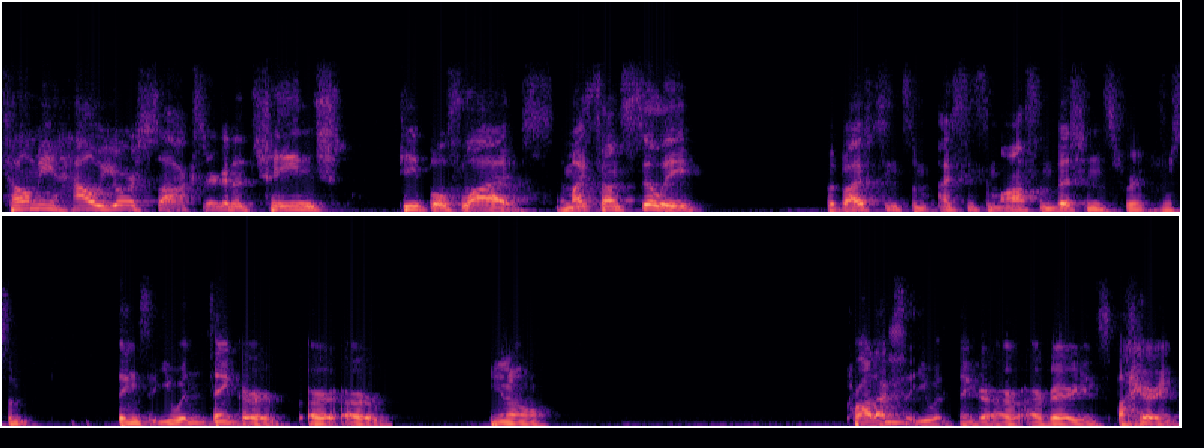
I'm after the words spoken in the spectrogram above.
tell me how your socks are going to change people's lives. It might sound silly, but I've seen some I've seen some awesome visions for, for some things that you wouldn't think are are, are you know products mm. that you wouldn't think are, are very inspiring.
